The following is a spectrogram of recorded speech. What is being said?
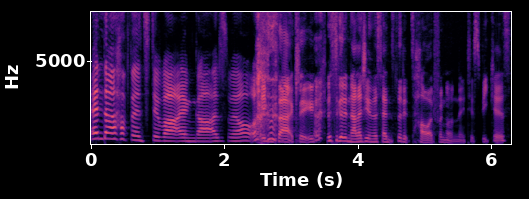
and that happens to wa and as well. exactly. It's a good analogy in the sense that it's hard for non-native speakers,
